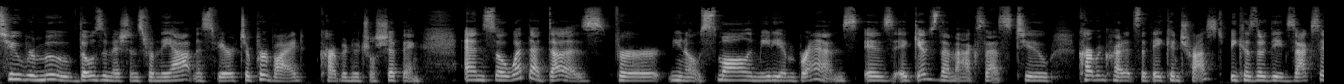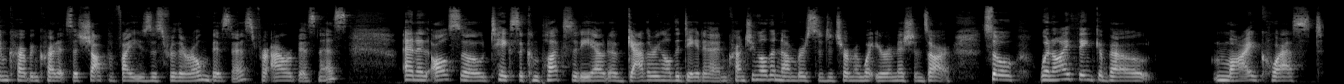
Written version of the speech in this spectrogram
to remove those emissions from the atmosphere to provide carbon neutral shipping. And so what that does for, you know, small and medium brands is it gives them access to carbon credits that they can trust because they're the exact same carbon credits that Shopify uses for their own business, for our business. And it also takes the complexity out of gathering all the data and crunching all the numbers to determine what your emissions are. So when I think about my quest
